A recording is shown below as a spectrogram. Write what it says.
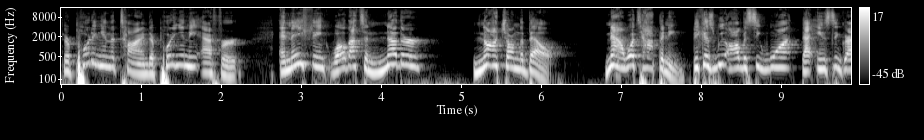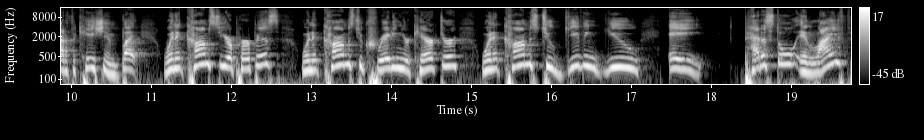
they're putting in the time, they're putting in the effort, and they think, well, that's another notch on the belt. Now, what's happening? Because we obviously want that instant gratification. But when it comes to your purpose, when it comes to creating your character, when it comes to giving you a pedestal in life,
